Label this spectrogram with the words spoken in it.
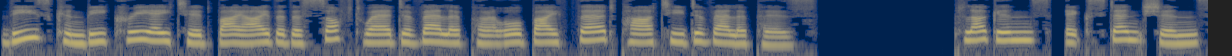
These can be created by either the software developer or by third-party developers. Plugins, extensions,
